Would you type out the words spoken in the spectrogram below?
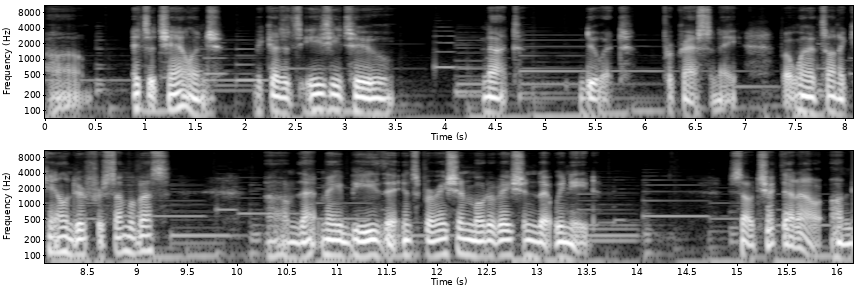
Um, it's a challenge because it's easy to not do it, procrastinate. But when it's on a calendar for some of us, um, that may be the inspiration, motivation that we need. So check that out on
